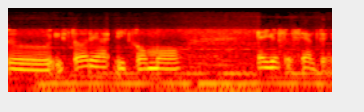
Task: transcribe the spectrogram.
su historia y cómo ellos se sienten.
